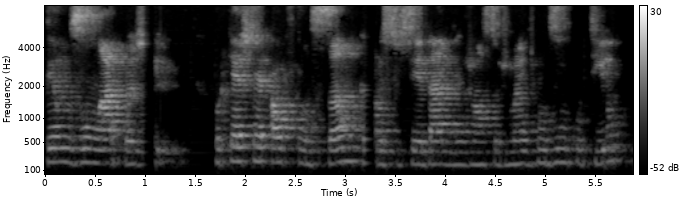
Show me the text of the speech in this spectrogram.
temos um lar para agir, porque esta é a tal função que a sociedade e as nossas mães nos incutiram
